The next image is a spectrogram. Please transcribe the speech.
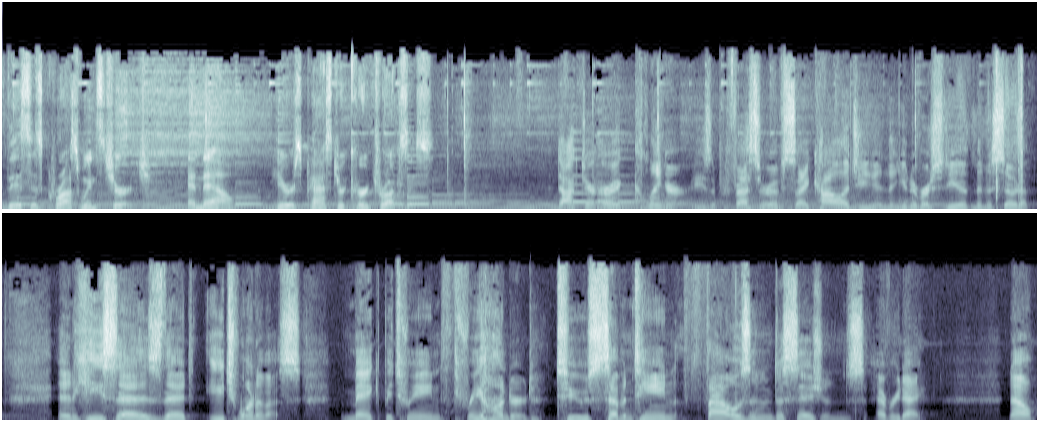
This is Crosswinds Church. And now, here's Pastor Kurt Truxas. Dr. Eric Klinger, he's a professor of psychology in the University of Minnesota. And he says that each one of us make between 300 to 17,000 decisions every day. Now,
